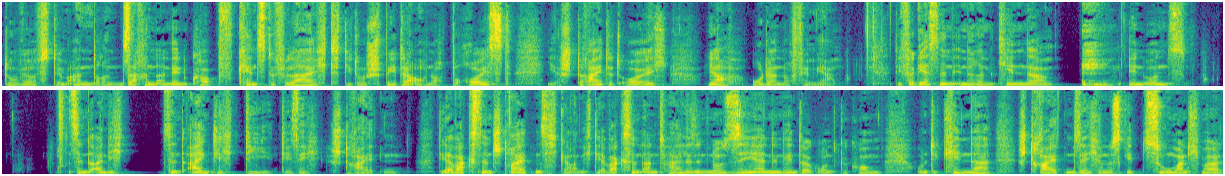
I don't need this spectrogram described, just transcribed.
du wirfst dem anderen Sachen an den Kopf, kennst du vielleicht, die du später auch noch bereust, ihr streitet euch, ja, oder noch viel mehr. Die vergessenen inneren Kinder in uns sind eigentlich sind eigentlich die, die sich streiten. Die Erwachsenen streiten sich gar nicht. Die Erwachsenenanteile sind nur sehr in den Hintergrund gekommen und die Kinder streiten sich und es geht zu manchmal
